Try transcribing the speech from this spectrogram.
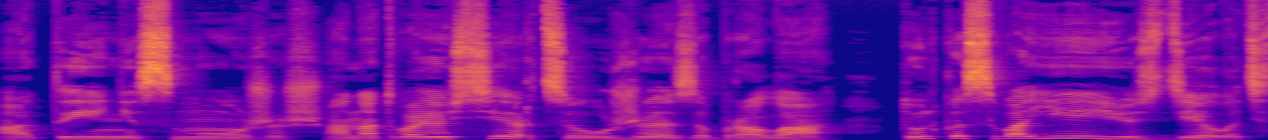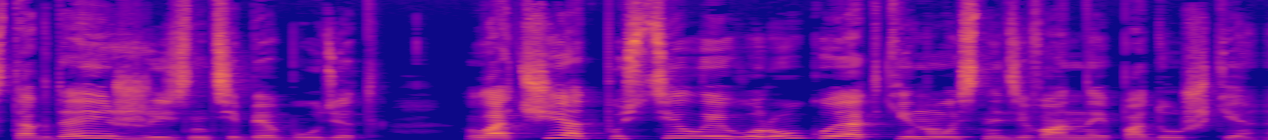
А ты не сможешь. Она твое сердце уже забрала. Только своей ее сделать, тогда и жизнь тебе будет». Лачи отпустила его руку и откинулась на диванные подушки.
